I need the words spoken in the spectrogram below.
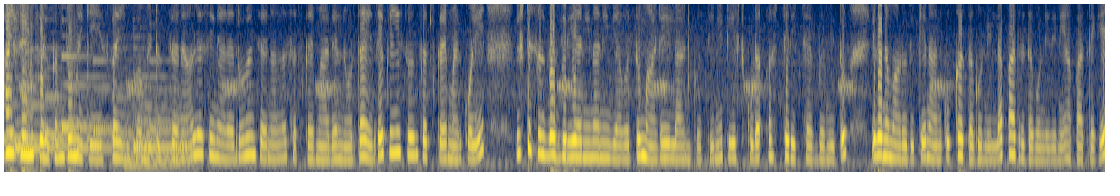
Hi friends welcome to my case by informative channel yes ಯಾರಾದರೂ ನನ್ನ ಚಾನಲ್ನ ಸಬ್ಸ್ಕ್ರೈಬ್ ಮಾಡದೆ ನೋಡ್ತಾ ಇದ್ದರೆ ಪ್ಲೀಸ್ ಒಂದು ಸಬ್ಸ್ಕ್ರೈಬ್ ಮಾಡ್ಕೊಳ್ಳಿ. ಇಷ್ಟು ಸುಲಭದ ಬಿರಿಯಾನಿನ ನೀವು ಯಾವತ್ತೂ ಮಾಡೇ ಇಲ್ಲ ಅನ್ಕೋತೀನಿ. ಟೇಸ್ಟ್ ಕೂಡ ಅಷ್ಟೇ ರಿಚ್ ಆಗಿ ಬಂದಿತ್ತು. ಇದನ್ನು ಮಾಡೋದಕ್ಕೆ ನಾನು ಕುಕ್ಕರ್ ತಗೊಂಡಿಲ್ಲ, ಪಾತ್ರೆ ತಗೊಂಡಿದ್ದೀನಿ. ಆ ಪಾತ್ರೆಗೆ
